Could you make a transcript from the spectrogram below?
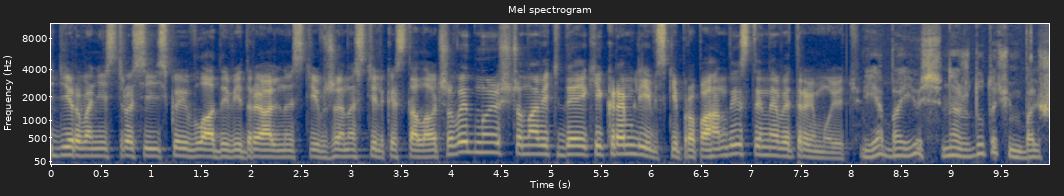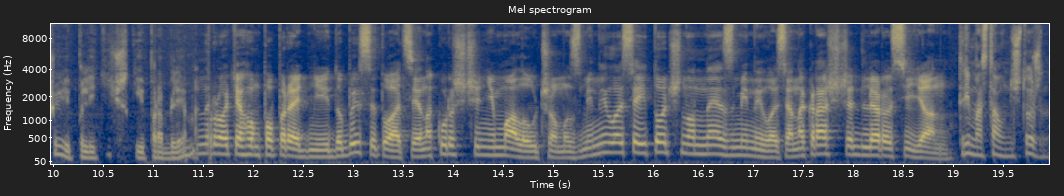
Відірваність російської влади від реальності вже настільки стала очевидною, що навіть деякі кремлівські пропагандисти не витримують. Я боюсь, нас ждут очень большие политические проблемы. Протягом попередньої доби ситуація на Курщині мало у чому змінилася і точно не змінилася на краще для росіян. три моста уничтожены.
